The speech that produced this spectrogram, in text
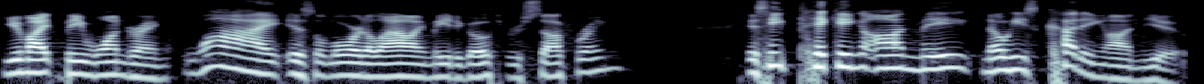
you might be wondering, why is the Lord allowing me to go through suffering? Is He picking on me? No, He's cutting on you.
